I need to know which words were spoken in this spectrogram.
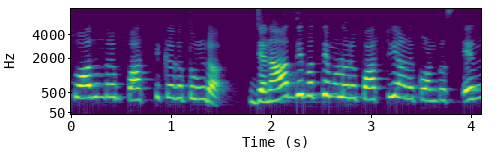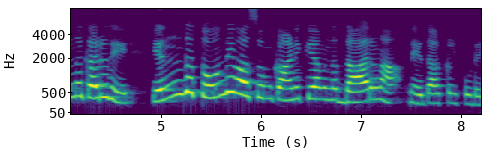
സ്വാതന്ത്ര്യം പാർട്ടിക്കകത്തുണ്ട്. ജനാധിപത്യമുള്ള ഒരു പാർട്ടിയാണ് കോൺഗ്രസ് എന്ന് കരുതി എന്ത് തോന്നിവാസവും കാണിക്കാമെന്ന ധാരണ നേതാക്കൾക്കൂടെ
